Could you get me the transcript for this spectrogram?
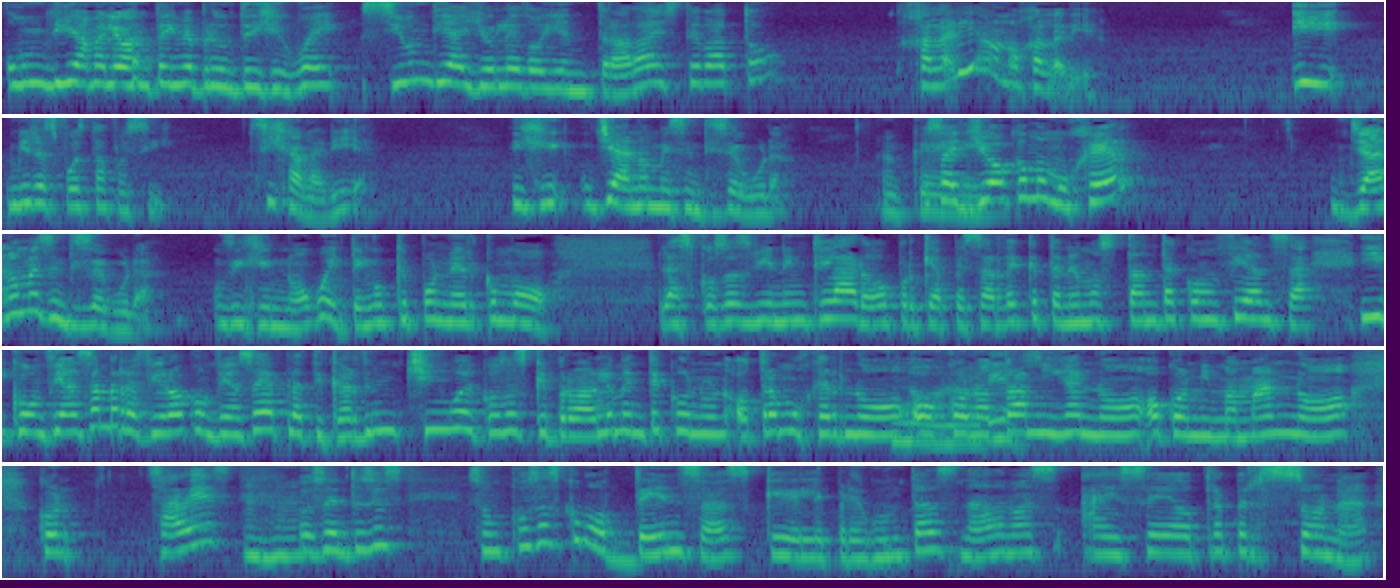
un día me levanté y me pregunté, dije, güey, si un día yo le doy entrada a este vato, ¿jalaría o no jalaría? Y mi respuesta fue sí, sí jalaría. Dije, ya no me sentí segura. O sea, yo como mujer, ya no me sentí segura. O sea, dije, no, güey, tengo que poner como las cosas vienen claro, porque a pesar de que tenemos tanta confianza, y confianza me refiero a confianza de platicar de un chingo de cosas que probablemente con otra mujer no, o con otra amiga no, o con mi mamá no, con, ¿sabes? O sea, entonces son cosas como densas que le preguntas nada más a esa otra persona.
